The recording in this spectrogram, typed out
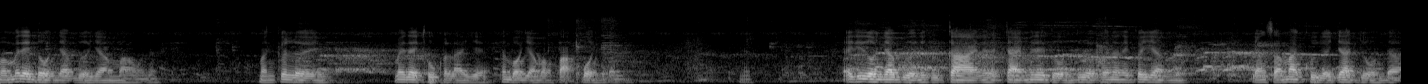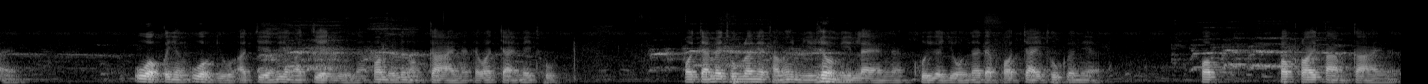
มันไม่ได้โดนยาเบื่อยาเมานะ มันก็เลยไม่ได้ทุกข์อะไรเยอะท่านบอกอย่ามาปะปนกันไอ้ที่โดนยาเบื่อนี่คือกายนะแต่ใจไม่ได้โดนด้วย เพราะนั้นก็ยังยังสามารถคุยกับญาติโยมได้ อ้วกก็ยังอ้วกอยู่ อาเจียนก็ยังอาเจียนอยู่นะเพราะเป็นเรื่องของกายนะแต่ว่าใจไม่ทุกข์พอใจไม่ทุกข์แล้วเนี่ยทำให้มีเรื่องมีแรงนะคุยกับโยมได้แต่พอใจทุกข์แล้วเนี่ยเพราะเพราะคล้อยตามกายนะ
